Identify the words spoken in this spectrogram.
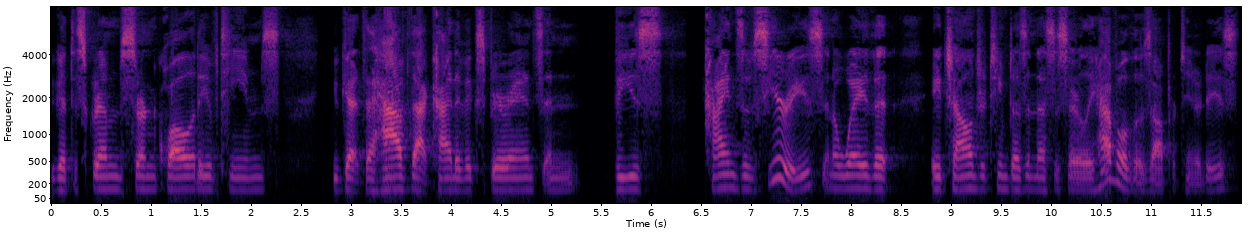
you get to scrim certain quality of teams, you get to have that kind of experience in these kinds of series in a way that a challenger team doesn't necessarily have all those opportunities.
